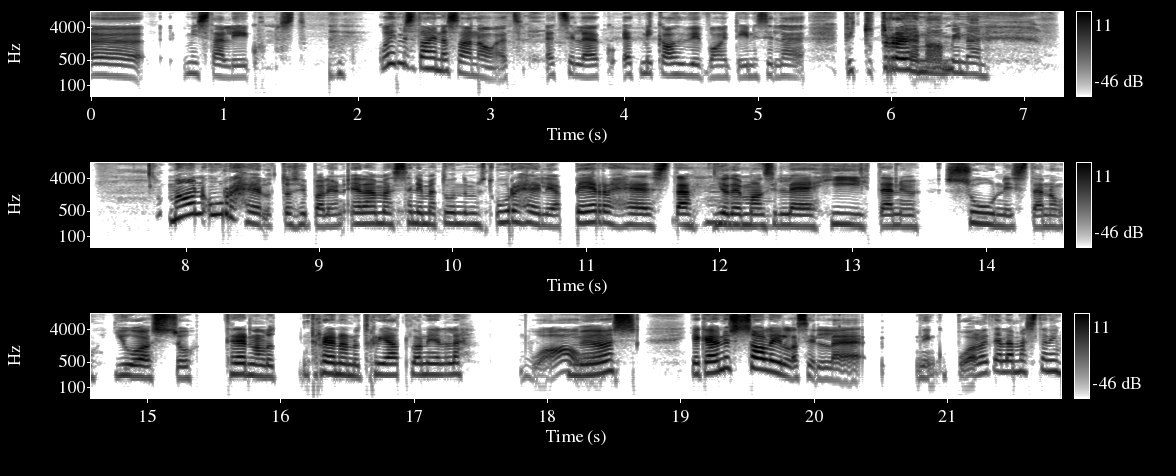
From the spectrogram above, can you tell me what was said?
öö, mistään liikunnasta? Kun ihmiset aina sanoo, että et silleen, et mikä on hyvinvointia, niin silleen, vittu treenaaminen. Mä oon urheillut tosi paljon elämässäni. niin Mä tuun tämmöistä urheilijaperheestä, mm-hmm. joten mä oon silleen hiihtänyt, suunnistanut, juossut, treenannut, treenannut triathlonille Wow. myös. Ja käynyt salilla silleen niin kuin puolet elämästäni.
